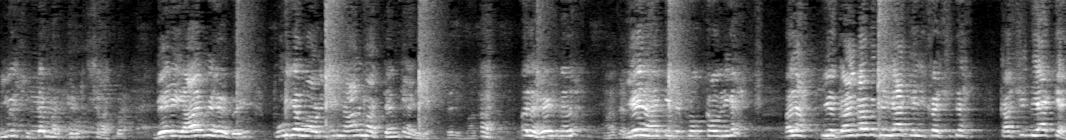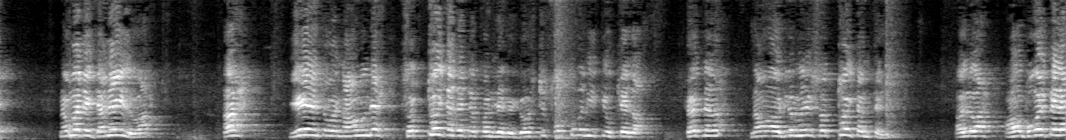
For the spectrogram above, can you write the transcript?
ನೀವೇ ಶುದ್ಧ ಮಾಡ್ಕೊಂಡು ಸಾಕು. ಬೇರೆ ಯಾರನ್ನೂ ಹೇಳಬೇಡಿ. ಪೂಜೆ ಮಾಡೋದು ನಾನು ಮಾಡ್ತೇನೆ ಅಂತ ಹೇಳಿದೆ. ಅಲ್ಲ ಹೇಳಿದ್ನಲ್ಲ? ಏನು ಹಾಕಿದ್ದೆ ಸೊಕ್ಕ ಅವನಿಗೆ? ಅಲ್ಲ ಈಗ ಗಂಡ ಬಗ್ಗೆ ಯಾಕೆ ಇಲ್ಲಿ ಕಳಿಸಿದ್ದೆ? ಕಳಿಸಿದ್ದು ಯಾಕೆ? ನಮ್ಮದೇ ಜನ ಇಲ್ವಾ? ಹಾ ಏನಂತ ನಾವೊಂದೇ ಸೊತ್ತೋಯ್ತದೆ ತಿಳ್ಕೊಂಡಿದ್ದೇವೆ ಅಷ್ಟು ಸೊತ್ತು ಬಂದಿತ್ತು ಕೆಲ ಹೇಳ್ತಾನಲ್ಲ ನಾವು ಅಡುಗೆ ಮನೆ ಸತ್ತೋಯ್ತು ಅಂತೇಳಿ ಅಲ್ವಾ? ಅವನು ಬೊಗಳ್ತಾನೆ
